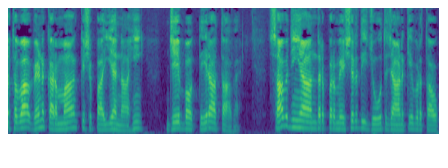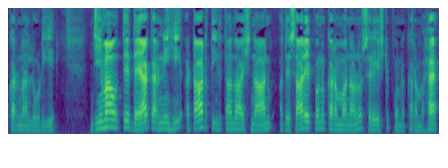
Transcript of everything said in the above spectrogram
ਅਥਵਾ ਵਿਣ ਕਰਮਾਂ ਕਿਛ ਪਾਈਐ ਨਾਹੀ, ਜੇ ਬਹੁ ਤੇਰਾ ਧਾਵੈ। ਸਭ ਜੀਆਂ ਅੰਦਰ ਪਰਮੇਸ਼ਰ ਦੀ ਜੋਤ ਜਾਣ ਕੇ ਵਰਤਾਓ ਕਰਨਾ ਲੋੜੀਏ। ਜੀਵਾਂ ਉੱਤੇ ਦਇਆ ਕਰਨੀ ਹੀ ਅਟਾਟ ਤੀਰਥਾਂ ਦਾ ਇਸ਼ਨਾਨ ਅਤੇ ਸਾਰੇ ਪੁੰਨ ਕਰਮਾਂ ਨਾਲੋਂ ਸ੍ਰੇਸ਼ਟ ਪੁੰਨ ਕਰਮ ਹੈ।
